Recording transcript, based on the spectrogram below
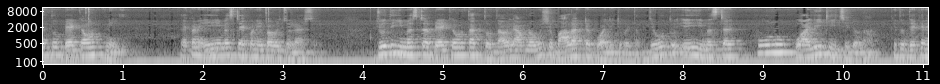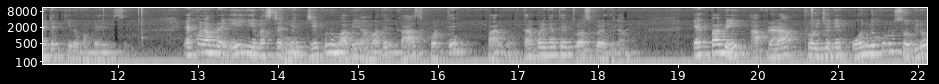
কিন্তু ব্যাকগ্রাউন্ড নেই। দেখেন, এই ইমেজটা এখন এইভাবে চলে আসে যদি ইমেজটার ব্যাকগ্রাউন্ড থাকতো, তাহলে আমরা অবশ্যই ভালো একটা কোয়ালিটি পেতাম যেহেতু এই ইমেজটার কোনো কোয়ালিটি ছিল না, কিন্তু দেখেন এটা কীরকম পেয়ে গেছি। এখন আমরা এই ইমেজটা নিয়ে যে কোনোভাবে আমাদের কাজ করতে পারব। তারপরে থেকে ক্রস করে দিলাম। একভাবে আপনারা প্রয়োজনে অন্য কোনো ছবিরও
